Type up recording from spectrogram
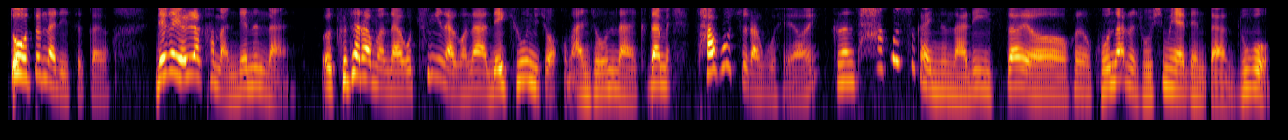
또 어떤 날이 있을까요? 내가 연락하면 안 되는 날. 어, 그 사람은 나하고 충이 나거나 내 기운이 조금 안 좋은 날. 그 다음에 사고수라고 해요. 그런 사고수가 있는 날이 있어요. 그럼 그 날은 조심해야 된다. 누구?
